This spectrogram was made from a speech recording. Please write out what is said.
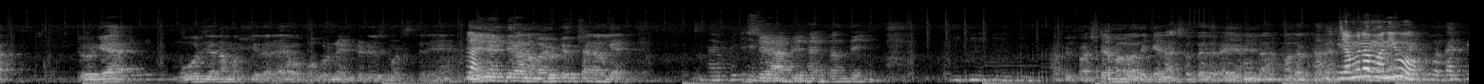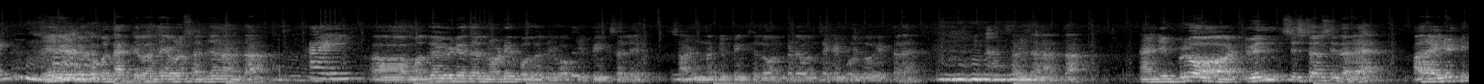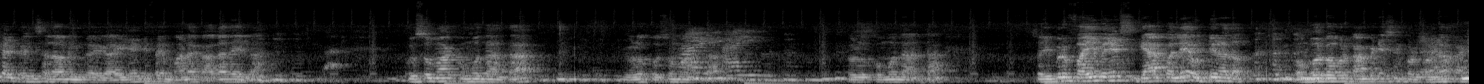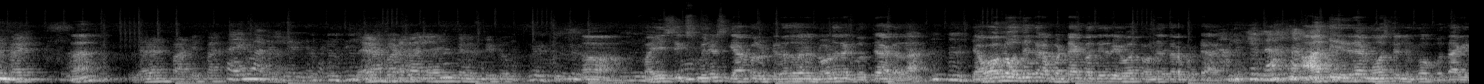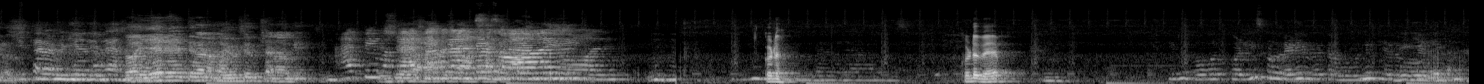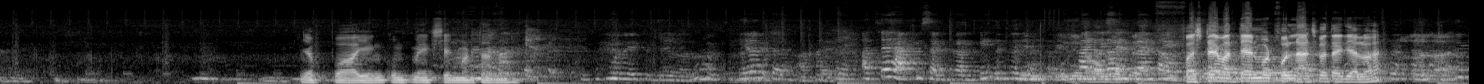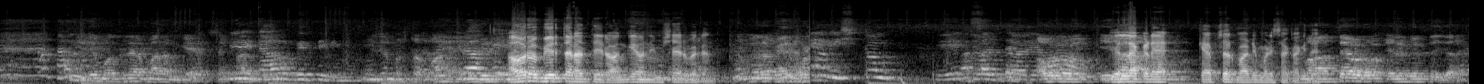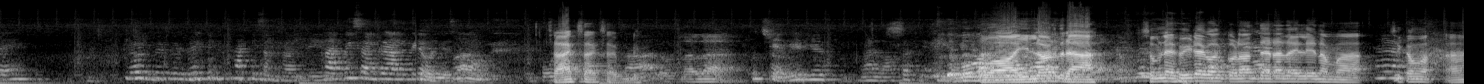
ಇವ್ರಿಗೆ ಮೂರ್ ಜನ ಮಕ್ಕಳಿದ್ದಾರೆ ಒಬ್ಬೊಬ್ರನ್ನ ಇಂಟ್ರೊಡ್ಯೂಸ್ ಮಾಡಿಸ್ತೀನಿ ಏನ್ ಹೇಳ್ತೀರಾ ನಮ್ಮ ಯೂಟ್ಯೂಬ್ ಚಾನಲ್ಗೆ ಫಸ್ಟ್ ಟೈಮ್ ಅಲ್ಲ ಅದಕ್ಕೆ ನಾಚ್ಕೊತಾ ಇದಾರೆ ಏನಿಲ್ಲ ಮಾತಾಡ್ತಾರೆ. ಜಮನಮ್ಮ ನೀವು? ಏನ್ ಹೇಳ್ಬೇಕು ಗೊತ್ತಾಗ್ತಿಲ್ಲ ಅಂತ ಇವಳು ಸಂಜನಾ ಅಂತ. ಮದುವೆ ವಿಡಿಯೋದಲ್ಲಿ ನೋಡಿರ್ಬೋದು ನೀವು ಕ್ಲಿಪ್ಪಿಂಗ್ಸ್ ಅಲ್ಲಿ. ಸಣ್ಣ ಕ್ಲಿಪ್ಪಿಂಗ್ಸ್ ಎಲ್ಲ ಒಂದ್ ಕಡೆ ಒಂದ್ ಸೆಕೆಂಡ್ ಬಂದು ಹೋಗಿರ್ತಾರೆ ಸಂಜನಾ ಅಂತ. ಅಂಡ್ ಇಬ್ರು ಟ್ವಿನ್ ಸಿಸ್ಟರ್ಸ್ ಇದಾರೆ ಅದು ಐಡೆಂಟಿಕಲ್ ಟ್ವಿನ್ಸ್ ಅಲ್ಲ ನಿಮ್ಗೆ. ಐಡೆಂಟಿಫೈ ಮಾಡಕ್ ಆಗೋದೇ ಇಲ್ಲ. ಕುಸುಮ ಕುಮುದ ಅಂತ. ಇವಳು ಕುಸುಮ ಅಂತ. ಇವಳು ಕುಮುದ ಅಂತ. ಸೊ ಇಬ್ರು ಫೈವ್ ಮಿನಿಟ್ಸ್ ಗ್ಯಾಪ್ ಅಲ್ಲಿ ಹುಟ್ಟಿರೋದು. ಒಬ್ರಿಗೊಬ್ರು ಕಾಂಪಿಟೇಷನ್ ಕೊಡ್ಕೊಂಡು? ಫೈವ್ ಸಿಕ್ಸ್ ಮಿನಿಟ್ಸ್ ಗ್ಯಾಪ್ ಅಲ್ಲಿ ಹುಟ್ಟಿರೋದು ಅದ್ರಲ್ಲಿ ನೋಡಿದ್ರೆ ಗೊತ್ತೇ ಆಗಲ್ಲ. ಯಾವಾಗ್ಲೂ ಒಂದೇ ತರ ಬಟ್ಟೆ ಹಾಕೋತಿದ್ರೆ ಇವತ್ತು ಒಂದೇ ತರ ಬಟ್ಟೆ ಹಾಕಿ. ಹಾಕಿದ್ರೆ ಮೋಸ್ಟ್ಲಿ ನಿಮ್ಗೆ ಗೊತ್ತಾಗಿರೋದು. ಸೊ ಏನ್ ಹೇಳ್ತೀರಾ ನಮ್ಮ ಯೂಟ್ಯೂಬ್ ಚಾನಲ್ಗೆ ಕೊಡು ಕೊಡು. ಬೇಬ್ ಯಪ್ಪ ಹೆಂಗ್ ಕುಂಕುಮ ಎಕ್ಸ್ಚೇಂಜ್ ಮಾಡ್ತಾರೆ? ಫಸ್ಟ್ ಟೈಮ್ ಅತ್ತೆ ಅನ್ಬಿಟ್ಟು ಫುಲ್ ನಾಚ್ಕೋತಾ ಇದೆಯಲ್ವಾ? ಅವರು ಬೀರ್ತಾರಂತೆ ಇರೋ ಹಂಗೆ ಒಂದ್ ನಿಮಿಷ ಇರ್ಬೇಕಂತ. ಎಲ್ಲ ಕಡೆ. ಕ್ಯಾಪ್ಚರ್ ಮಾಡಿ ಮಾಡಿ ಸಾಕಾಗಿದೆ ಸಾಕು ಅವರು ಸಾಕು ಇದ್ದಾರೆ ಸಾಕ್ ಸಾಕ್ ಸಾಕ್ ಬಿಡಿ. ವಾ ಇಲ್ಲಿ ನೋಡಿದ್ರ? ಸುಮ್ನೆ ವಿಡಿಯೋಗೆ ಒಂದು ಕೊಡೋ ಅಂತ ಇರೋದ ಇಲ್ಲಿ ನಮ್ಮ ಚಿಕ್ಕಮ್ಮ ಆ?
